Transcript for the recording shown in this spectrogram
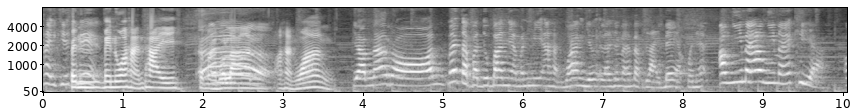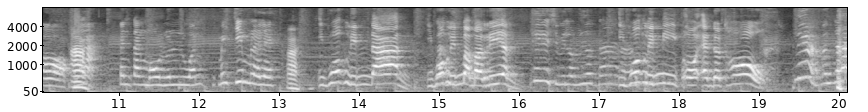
ใครคิดเป็นพี่เมนูอาหารไทยสมัยโบราณเออ อาหารว่าง ยามหน้าร้อน ไม่แต่ปัจจุบันเนี่ยมันมีอาหารว่างเยอะแล้วใช่ไหมแบบหลายแบบกว่าเนี้ยเอางี้ไหมเอางี้ไหมเขี่ยออกเนี่ยอะเป็นแตงโมล้วนๆไม่จิ้มเลยเลย อะ อีพวกลิ้นด้าน อีพวกลิ้นบาบาเรียนพี่ชีวิตเราเลือกได้นะอีพวกลิ้นนีโอแอนเดอร์ทัลเนี่ยมันได้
